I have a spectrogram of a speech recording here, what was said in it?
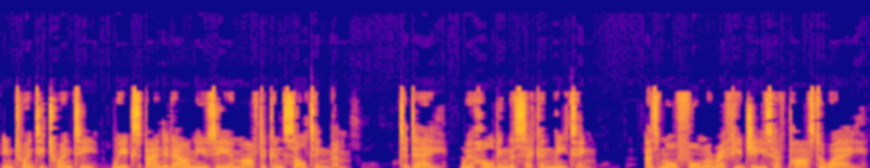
In 2020, we expanded our museum after consulting them. Today, we're holding the second meeting. As more former refugees have passed away,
